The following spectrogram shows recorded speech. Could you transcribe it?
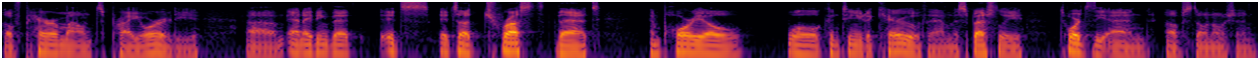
of paramount priority um, and I think that it's it's a trust that Emporio will continue to carry with him, especially towards the end of Stone Ocean.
